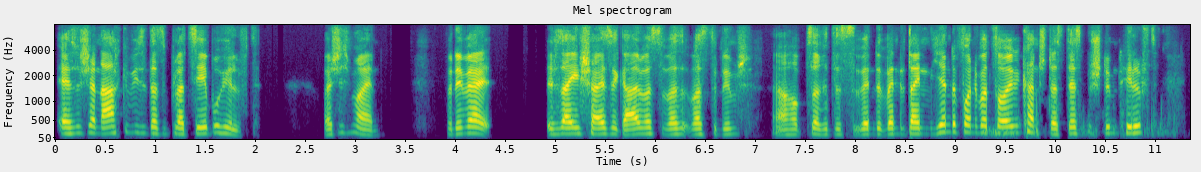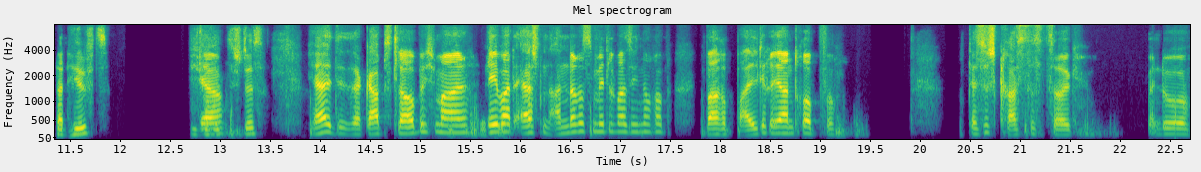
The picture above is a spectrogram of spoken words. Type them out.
es ist ja nachgewiesen, dass ein Placebo hilft. Weißt du, ich meine? Von dem her ist eigentlich scheißegal, was, du- was, was du nimmst. Ja, Hauptsache, das, wenn, du, wenn du dein Hirn davon überzeugen kannst, dass das bestimmt hilft, dann hilft's. Wie Ja. ist das? Ja, da gab es, glaube ich, mal. Nee, warte, erst ein anderes Mittel, was ich noch habe, war Baldrian-Tropfe. Das ist krass, das Zeug. Wenn du,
